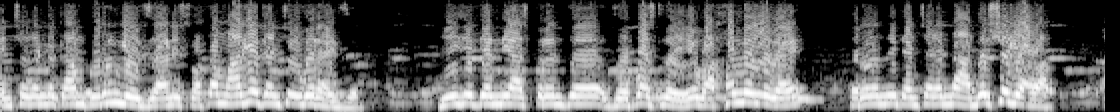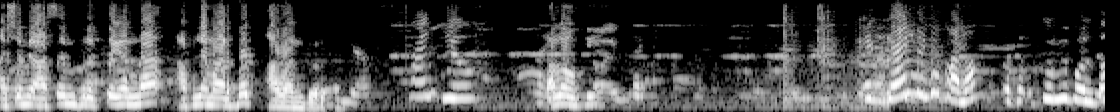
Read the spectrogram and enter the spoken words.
त्यांच्याकडनं काम करून घ्यायचं आणि स्वतः मागे त्यांच्या उभं राहायचं. हे जे त्यांनी आजपर्यंत जोपासलंय हे वाखाणलेलं आहे सर्वांनी त्यांच्याकडनं आदर्श घ्यावा असं मी असं मी प्रत्येकांना आपल्या मार्फत आवाहन करतो. Thank you hello okay. एक दोन मिनिटं थांबा. तुम्ही बोलता.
